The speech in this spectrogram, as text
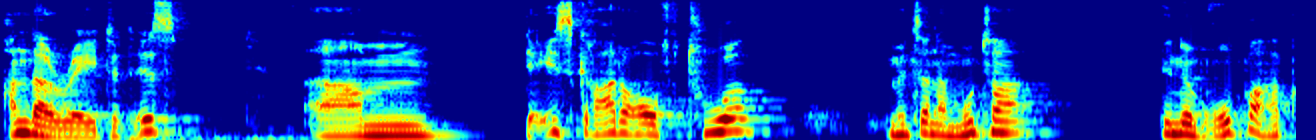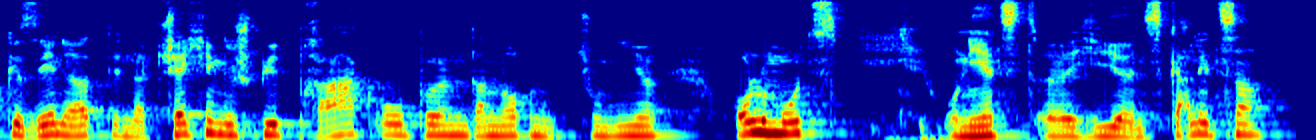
underrated ist. Ähm, der ist gerade auf Tour mit seiner Mutter in Europa. Hab gesehen, er hat in der Tschechien gespielt, Prag Open, dann noch ein Turnier Olomouc und jetzt äh, hier in Skalica.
